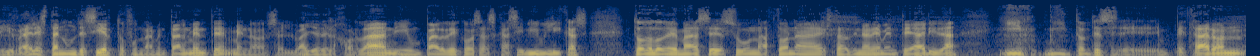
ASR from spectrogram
Israel está en un desierto fundamentalmente, menos el Valle del Jordán y un par de cosas casi bíblicas. Todo lo demás es una zona extraordinariamente árida y, entonces eh, empezaron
